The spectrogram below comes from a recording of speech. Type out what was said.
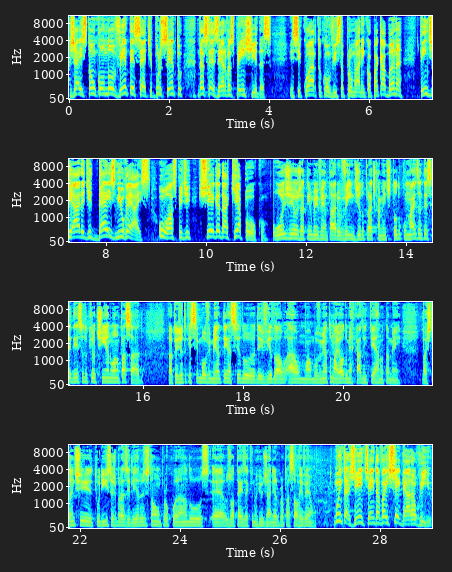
já estão com 97% das reservas preenchidas. Esse quarto com vista para o mar em Copacabana tem diária de 10 mil reais. O hóspede chega daqui a pouco. Hoje eu já tenho meu inventário vendido praticamente todo com mais antecedência do que eu tinha no ano passado. Eu acredito que esse movimento tenha sido devido a, a um movimento maior do mercado interno também. Bastante turistas brasileiros estão procurando é, os hotéis aqui no Rio de Janeiro para passar o Réveillon. Muita gente ainda vai chegar ao Rio.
